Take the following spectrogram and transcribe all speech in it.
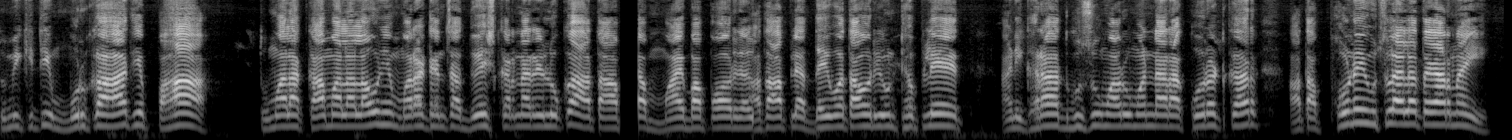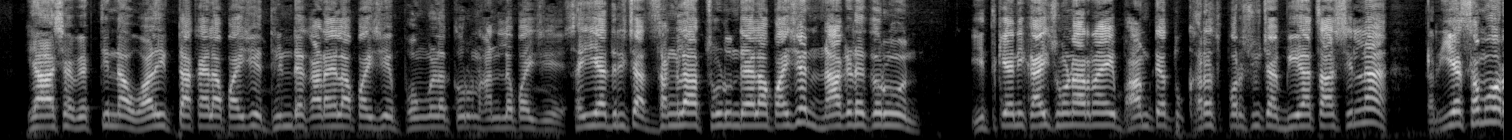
तुम्ही किती मूर्ख आहात हे पहा. तुम्हाला कामाला लावून हे मराठ्यांचा द्वेष करणारे लोक आता आपल्या मायबापावर आता आपल्या दैवतावर येऊन ठेपलेत आणि घरात घुसू मारू म्हणणारा कोरटकर आता फोनही उचलायला तयार नाही. या अशा व्यक्तींना वाळीत टाकायला पाहिजे धिंड काढायला पाहिजे भोंगळ करून आणलं पाहिजे. सह्याद्रीच्या जंगलात सोडून द्यायला पाहिजे नागडं करून. इतक्याने काहीच होणार नाही. भामट्या तू खरंच परशूच्या बियाचा असेल ना? तर ये समोर.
